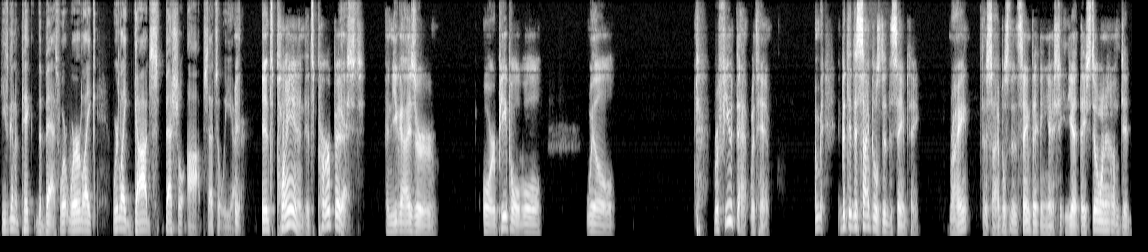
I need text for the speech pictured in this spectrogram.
He's going to pick the best. We're, we're like, we're like God's special ops. That's what we are. It- it's planned, it's purposed. And you guys are or people will will refute that with him. I mean, but the disciples did the same thing, right? The disciples did the same thing. Yes, yet they still went out and did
